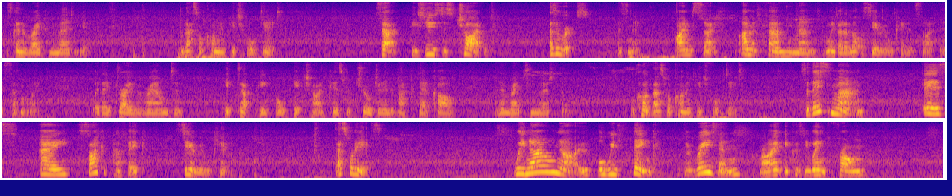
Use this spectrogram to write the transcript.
is going to rape and murder you. But that's what Colin Pitchfork did. So, he's used his child as a ruse, isn't he? I'm safe. I'm a family man. And we've had a lot of serial killers like this, haven't we? Where they drove around and picked up people, hitchhikers with children in the back of their car, and then raped and murdered them. Well, that's what Colin Pitchfork did. So this man is a psychopathic serial killer. That's what he is. We now know, or we think, the reason, right, because he went from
